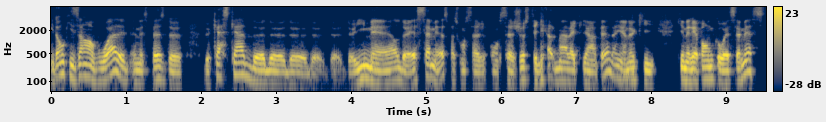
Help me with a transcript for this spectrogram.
Et donc, ils envoient une espèce de, cascade de, de, de, de, emails, de SMS, parce qu'on s'ajuste également à la clientèle. Hein. Il y en a qui, qui ne répondent qu'aux SMS.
